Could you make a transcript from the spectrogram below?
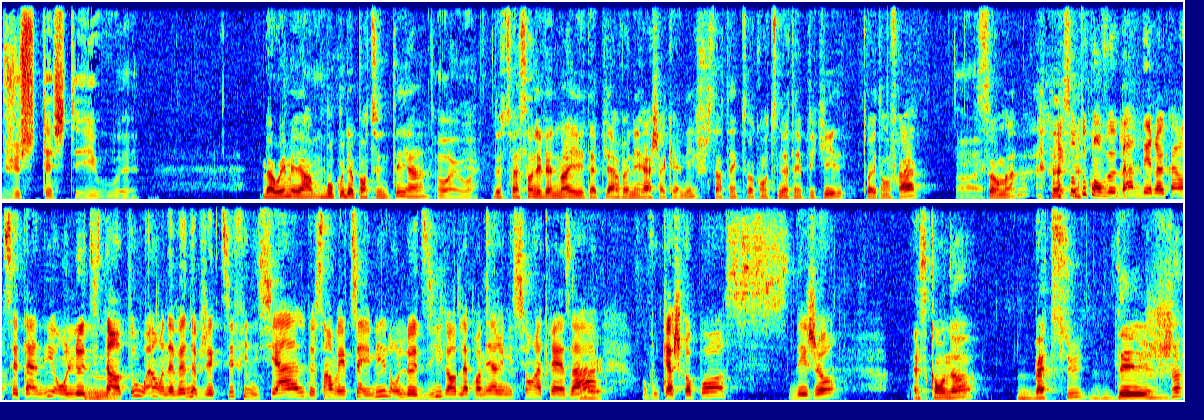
Juste tester ou. euh, Ben oui, mais il y a Ouais. beaucoup d'opportunités. Hein? Ouais, ouais. De toute façon, l'événement il est appelé à revenir à chaque année. Je suis certain que tu vas continuer à t'impliquer, toi et ton frère, sûrement. et surtout qu'on veut battre des records cette année. On l'a dit Mm. tantôt, hein, on avait un objectif initial de 125 000. On l'a dit lors de la première émission à 13 h. Ouais. On ne vous le cachera pas, déjà, Est-ce qu'on a battu déjà?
